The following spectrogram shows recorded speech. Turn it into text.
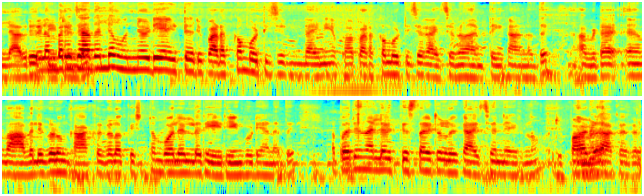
എല്ലാവരും വിളംബരജാതന്റെ മുന്നോടിയായിട്ട് ഒരു പടക്കം പൊട്ടിച്ചിട്ടുണ്ടായിനി അപ്പോൾ ആ പടക്കം പൊട്ടിച്ച കാഴ്ചകളാണ് ഈ കാണുന്നത്. അവിടെ വാവലുകളും കാക്കകളും ഒക്കെ ഇഷ്ടം പോലെയുള്ള ഒരു ഏരിയയും കൂടിയാണത്. അപ്പോൾ ഒരു നല്ല വ്യത്യസ്തമായിട്ടുള്ളൊരു കാഴ്ച തന്നെയായിരുന്നു. ഒരുപാട് കാക്കകൾ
